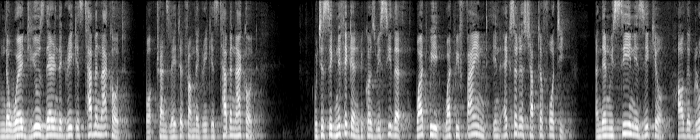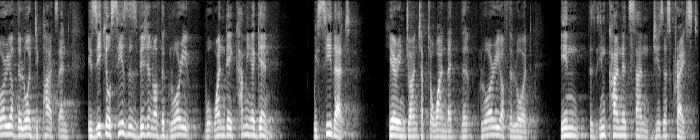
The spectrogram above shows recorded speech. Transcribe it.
And the word used there in the Greek is tabernacled, or translated from the Greek is tabernacled, which is significant because we see that what we, what we find in Exodus chapter 40, and then we see in Ezekiel how the glory of the Lord departs, and Ezekiel sees this vision of the glory one day coming again. We see that here in John chapter 1 that the glory of the Lord in the incarnate Son, Jesus Christ,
